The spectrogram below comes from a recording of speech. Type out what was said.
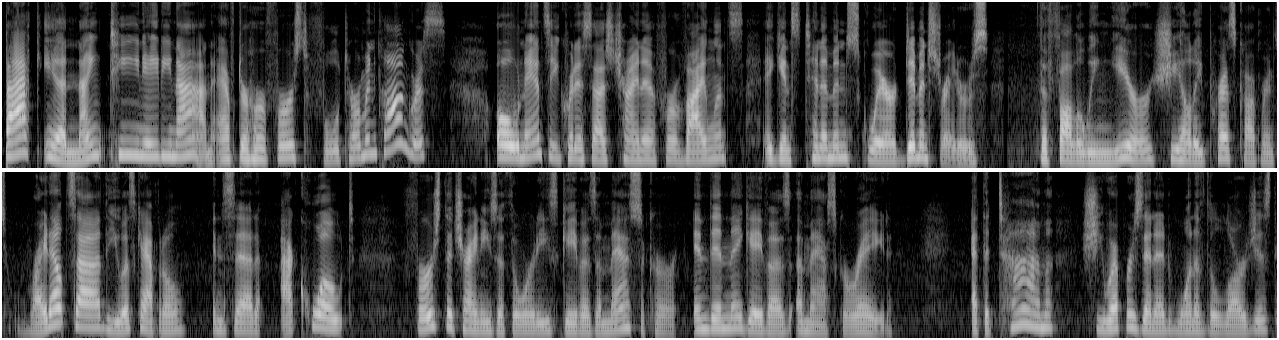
back in 1989, after her first full term in Congress, old Nancy criticized China for violence against Tiananmen Square demonstrators. The following year, she held a press conference right outside the U.S. Capitol and said, I quote, First, the Chinese authorities gave us a massacre, and then they gave us a masquerade. At the time, she represented one of the largest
